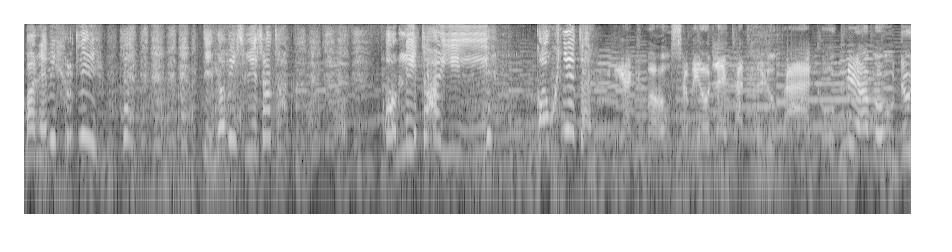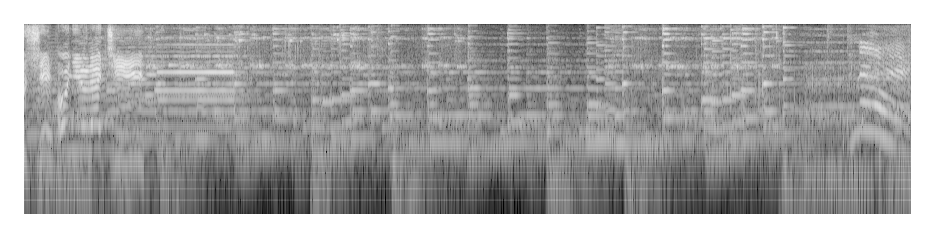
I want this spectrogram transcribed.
Pane Vychrtlý, ty nový zvířata odlítají. Koukněte! Jak mohou sobě odlétat hlupáku? Na mou duši oni letí. Ne.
